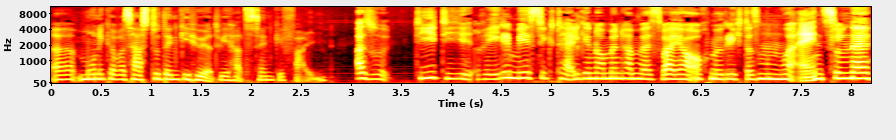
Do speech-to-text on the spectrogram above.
äh, Monika, was hast du denn gehört? Wie hat es denn gefallen? Also die, die regelmäßig teilgenommen haben, weil es war ja auch möglich, dass man nur einzelne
